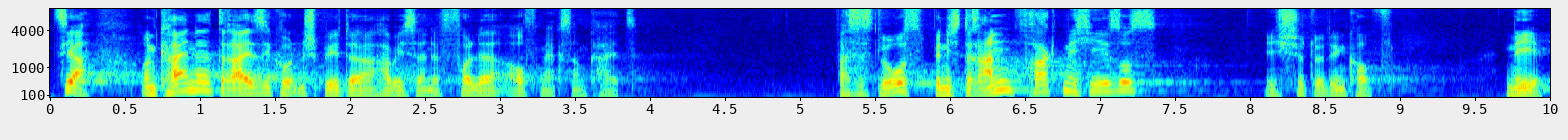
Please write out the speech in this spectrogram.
Tja, und keine drei Sekunden später habe ich seine volle Aufmerksamkeit. Was ist los? Bin ich dran? fragt mich Jesus. Ich schüttel den Kopf. Nee,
